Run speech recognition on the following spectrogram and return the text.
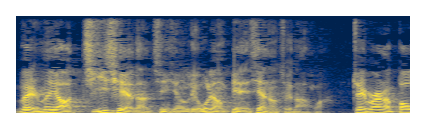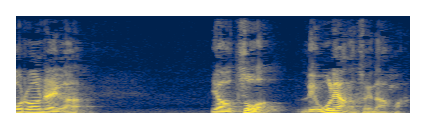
为什么要急切的进行流量变现的最大化？这边呢包装这个要做流量的最大化。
